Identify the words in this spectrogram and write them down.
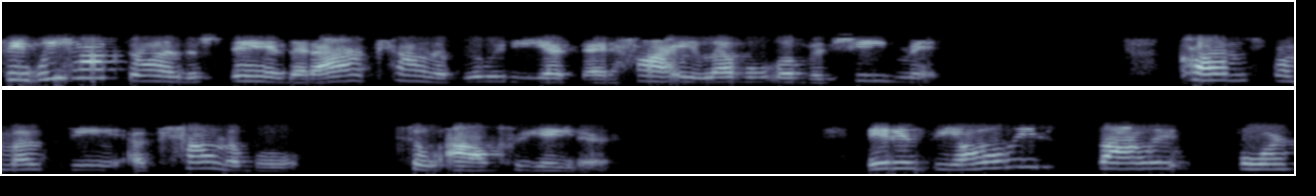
See, we have to understand that our accountability at that high level of achievement comes from us being accountable to our Creator. It is the only solid force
